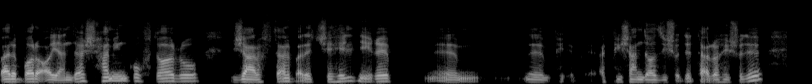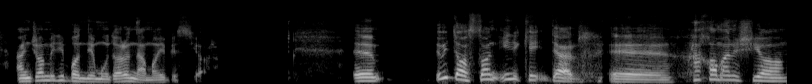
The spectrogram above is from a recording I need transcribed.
برای بار آیندهش همین گفتار رو ژرفتر برای چهل دقیقه پیش اندازی شده طراحی شده انجام میدیم با نمودار و نمای بسیار. ببین داستان اینه که در هخامنشیا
